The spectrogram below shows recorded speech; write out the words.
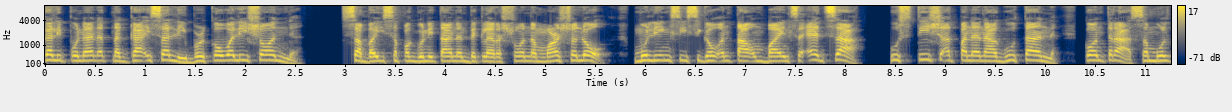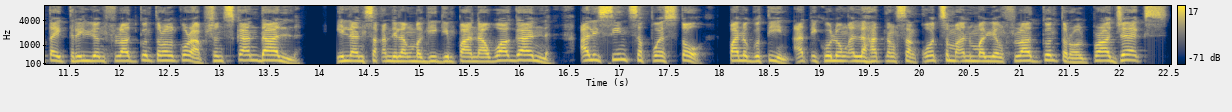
Kalipunan at Nagkaisa Labor Coalition. Sabay sa paggunita ng deklarasyon ng martial law, muling sisigaw ang taong bayan sa EDSA, hustisya at pananagutan kontra sa multi-trillion flood control corruption scandal. Ilan sa kanilang magiging panawagan, alisin sa pwesto panugutin at ikulong ang lahat ng sangkot sa maanumalyang flood control projects.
